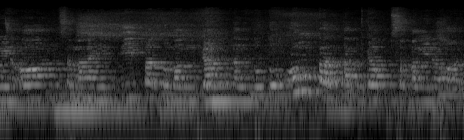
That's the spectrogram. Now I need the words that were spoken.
Panginoon sa mga hindi pa tumanggap ng totoong pagtanggap sa Panginoon.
